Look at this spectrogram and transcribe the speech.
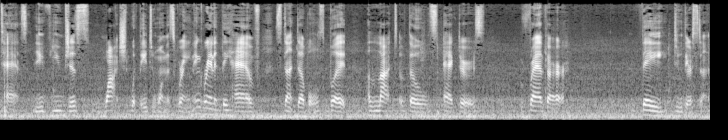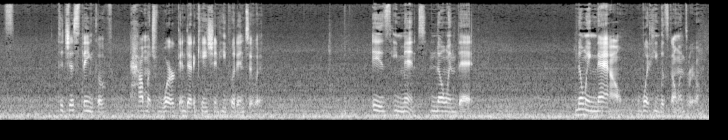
task if you just watch what they do on the screen. And granted, they have stunt doubles, but a lot of those actors rather they do their stunts. To just think of how much work and dedication he put into it is immense, knowing that, knowing now what he was going through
